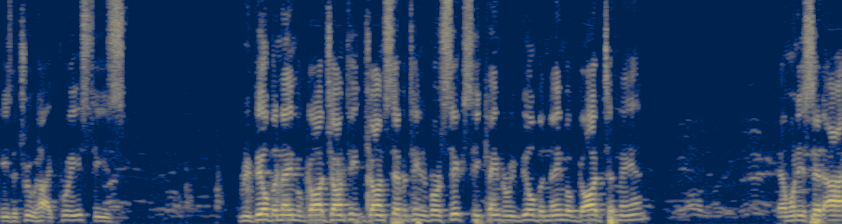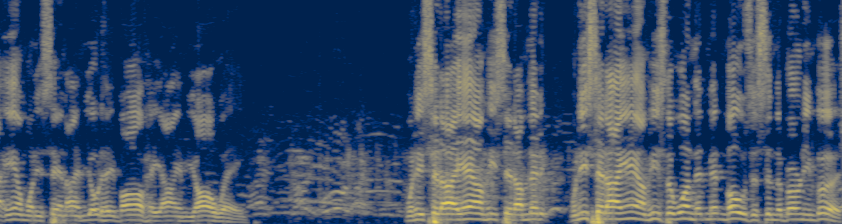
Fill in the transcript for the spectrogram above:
he's the true high priest. He's revealed the name of God. John, John 17 and verse 6, he came to reveal the name of God to man. And when he said, I am, what he's saying, I am Yod He Vav, hey, I am Yahweh. When he said, I am, he said, I'm letting, when he said, I am, he's the one that met Moses in the burning bush.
